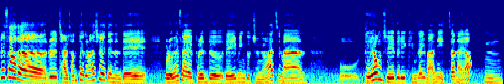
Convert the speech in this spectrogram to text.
회사를 잘 선택을 하셔야 되는데 물론 회사의 브랜드 네이밍도 중요하지만 뭐 대형 주회들이 굉장히 많이 있잖아요. 음,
